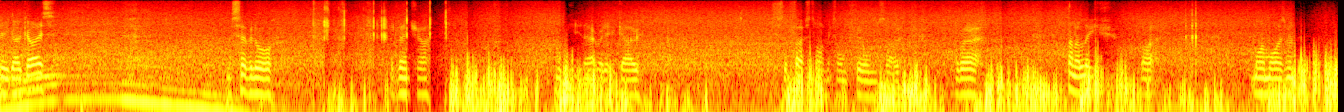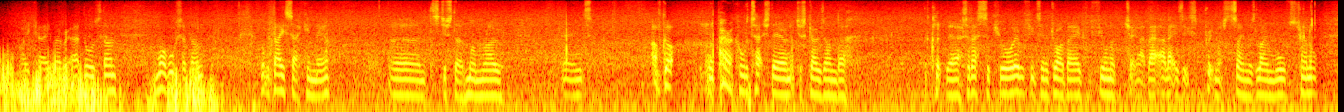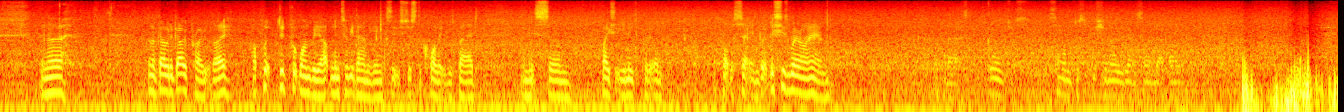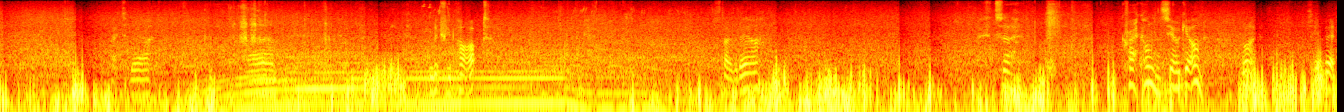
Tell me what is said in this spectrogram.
There you go guys. My Sevylor adventure. All kitted out, ready to go. This is the first time it's on film, so I've uh, done a leash, like Mine Wiseman, AK Maverick Outdoors done. And what I've also done, got the day sack in there. Um, it's just a Monroe, and I've got a paracord attached there, and it just goes under the clip there, so that's secured. Everything's in a dry bag. If you want to check out that, that is it's pretty much the same as Lone Wolf's channel. And uh, I'm gonna go with a GoPro today. I put did put one video up and then took it down again because it was just the quality was bad, and it's um, basically you need to put it on a proper setting. But this is where I am. Look at that, it's gorgeous. Someone just fishing over the other side of that boat. Back to there. Um, literally parked just over there. Let's uh, crack on and see how we get on. Right, see you in a bit.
